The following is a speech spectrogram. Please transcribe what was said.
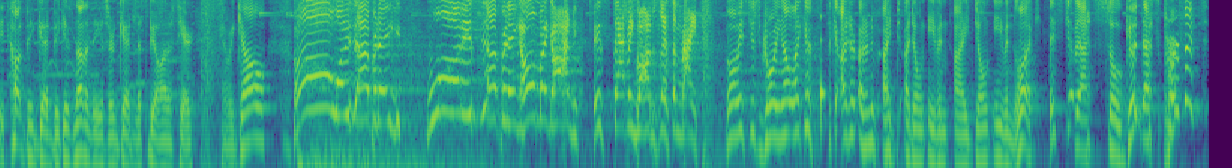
it can't be good because none of these are good. Let's be honest here. Here we go. Oh, what is happening? What is happening? Oh my God! He's stabbing bombs left and right. Oh, he's just growing out like a like I don't I don't I, I don't even I don't even look. It's just, that's so good. That's perfect.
